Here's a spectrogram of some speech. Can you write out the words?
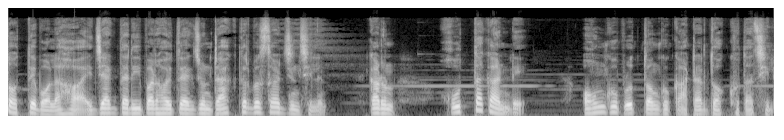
তত্ত্বে বলা হয়, জ্যাক দ্য রিপার হয়তো একজন ডাক্তার বা সার্জন ছিলেন, কারণ হত্যাকাণ্ডে অঙ্গ প্রত্যঙ্গ কাটার দক্ষতা ছিল।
